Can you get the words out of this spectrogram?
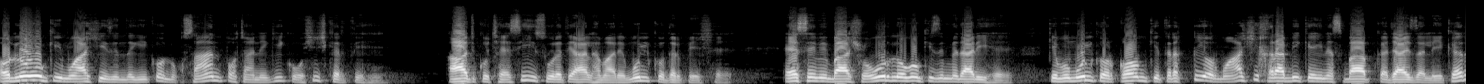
اور لوگوں کی معاشی زندگی کو نقصان پہنچانے کی کوشش کرتے ہیں۔ آج کچھ ایسی صورتحال ہمارے ملک کو درپیش ہے۔ ایسے میں باشعور لوگوں کی ذمہ داری ہے کہ وہ ملک اور قوم کی ترقی اور معاشی خرابی کے ان اسباب کا جائزہ لے کر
